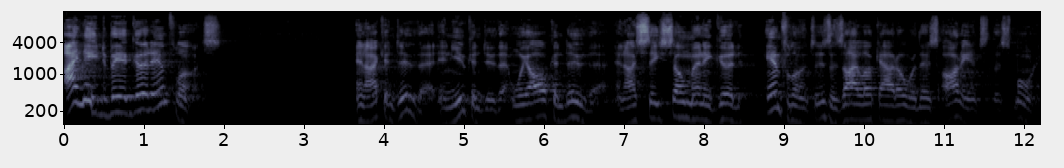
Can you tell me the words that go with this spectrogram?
I need to be a good influence. And I can do that, and you can do that, and we all can do that. And I see so many good influences as I look out over this audience this morning.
